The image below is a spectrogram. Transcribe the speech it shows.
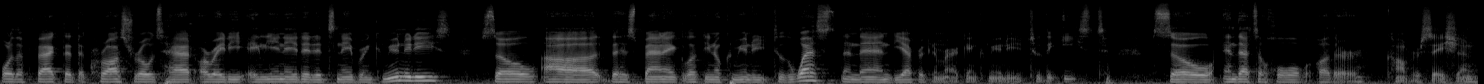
for the fact that the crossroads had already alienated its neighboring communities. So, uh, the Hispanic Latino community to the west, and then the African American community to the east. So, and that's a whole other conversation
